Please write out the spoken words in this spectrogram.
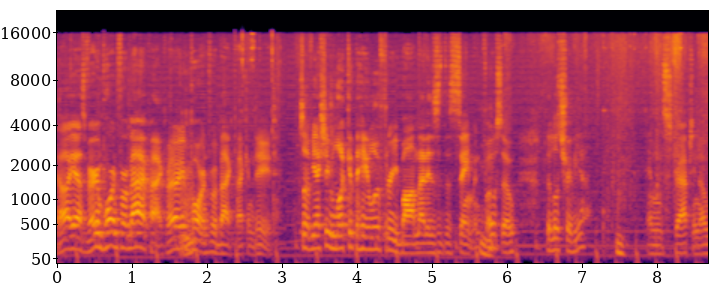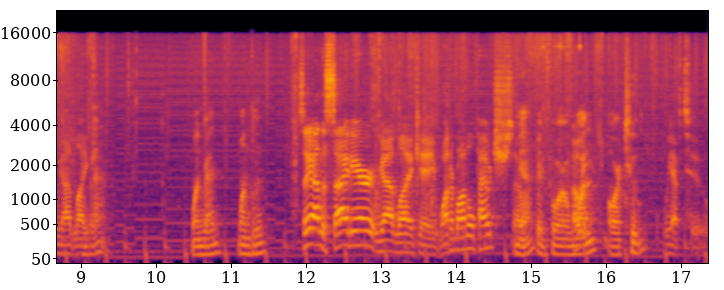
oh yes, very important for a backpack. Very important for a backpack indeed. So if you actually look at the Halo 3 bomb, that is the same info. Mm-hmm. So little trivia. And strapped, you know, we got like. That. One red, one blue. So yeah, on the side here, we got like a water bottle pouch. So Yeah, good for Oh, one or two. we have two.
